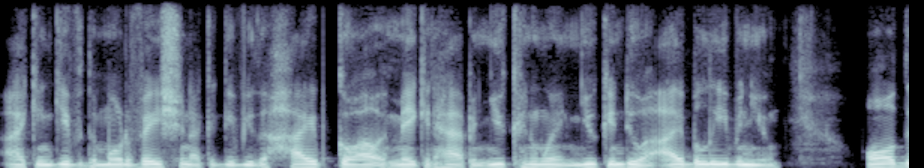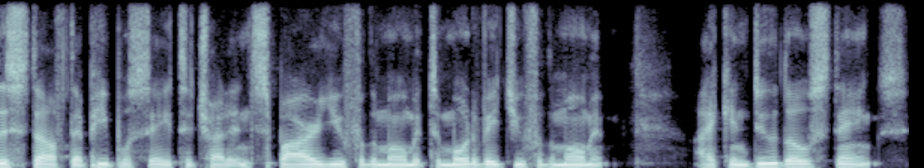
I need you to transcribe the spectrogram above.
I can give you the motivation, I could give you the hype, go out and make it happen. You can win, you can do it. I believe in you all this stuff that people say to try to inspire you for the moment, to motivate you for the moment. I can do those things,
